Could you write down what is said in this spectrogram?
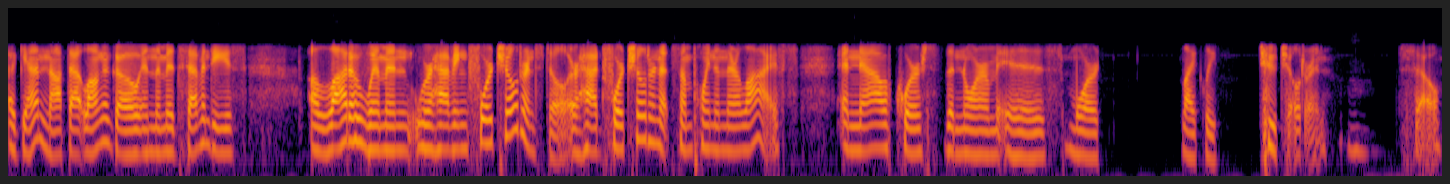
again, not that long ago in the mid 70s a lot of women were having four children still or had four children at some point in their lives. And now, of course, the norm is more likely two children. So.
